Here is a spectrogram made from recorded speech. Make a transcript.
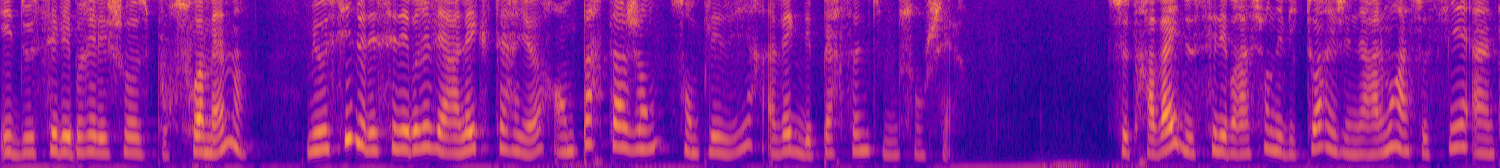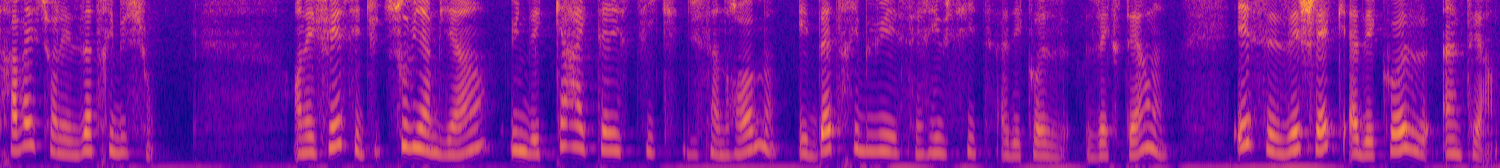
est de célébrer les choses pour soi-même, mais aussi de les célébrer vers l'extérieur en partageant son plaisir avec des personnes qui nous sont chères. Ce travail de célébration des victoires est généralement associé à un travail sur les attributions. En effet, si tu te souviens bien, une des caractéristiques du syndrome est d'attribuer ses réussites à des causes externes et ses échecs à des causes internes.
